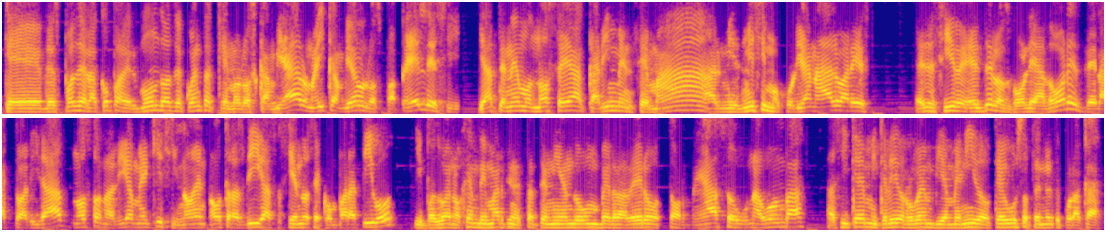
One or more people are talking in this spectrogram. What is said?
que después de la Copa del Mundo, haz de cuenta que nos los cambiaron, ahí cambiaron los papeles y ya tenemos, no sé, a Karim Benzema, al mismísimo Julián Álvarez, es decir, es de los goleadores de la actualidad, no son la Liga MX, sino en otras ligas haciéndose comparativo. Y pues bueno, Henry Martin está teniendo un verdadero torneazo, una bomba. Así que mi querido Rubén, bienvenido, qué gusto tenerte por acá.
